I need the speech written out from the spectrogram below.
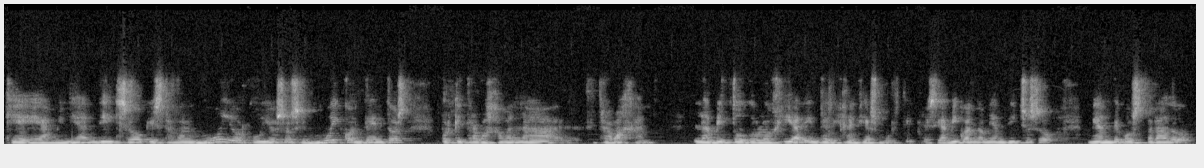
que a mí me han dicho que estaban muy orgullosos y muy contentos porque trabajaban la, trabajan la metodología de inteligencias múltiples. Y a mí cuando me han dicho eso, me han demostrado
